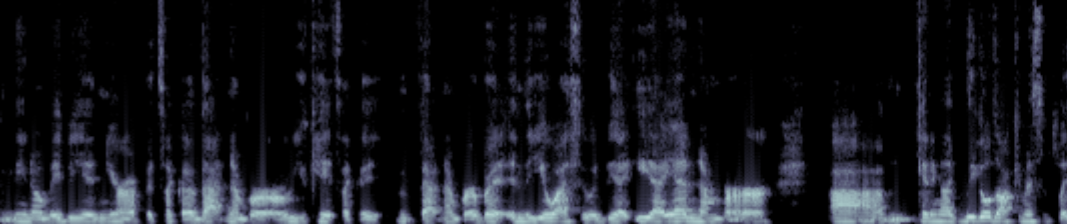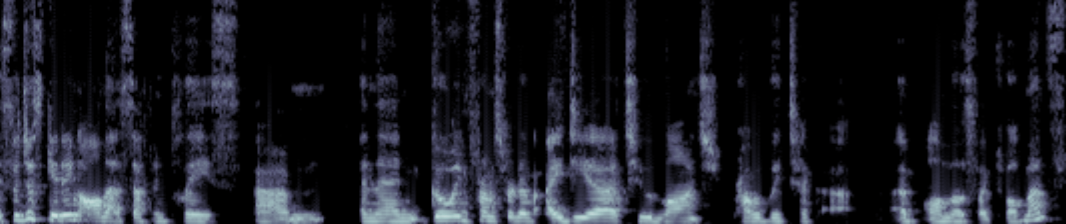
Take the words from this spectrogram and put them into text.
you know, maybe in Europe it's like a VAT number or UK it's like a VAT number, but in the US it would be an EIN number, um, getting like legal documents in place. So just getting all that stuff in place. Um, and then going from sort of idea to launch probably took almost like 12 months.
